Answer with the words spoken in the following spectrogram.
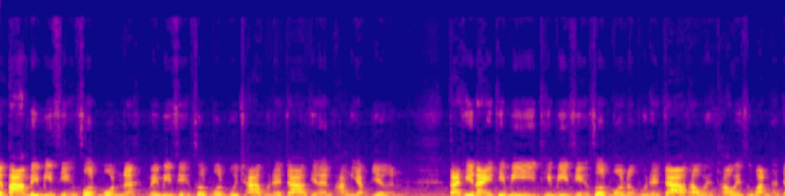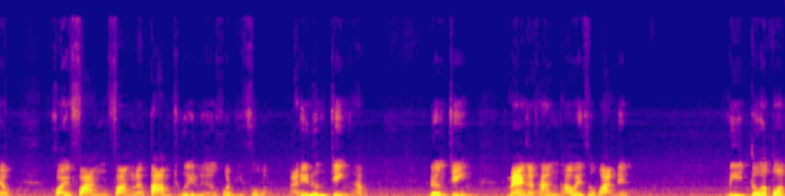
ก็ตามไม่มีเสียงสวดมนต์นะไม่มีเสียงสวดมนต์บูชาพุทธเจ้าที่นั่นพังยับเยิน แต่ที่ไหนที่มีที่มีเสียงสวดมนต์ของพุทธเจ้าเท่าเท่าเวสสุวรรณท่านจะคอยฟังฟังแล้วตามช่วยเหลือคนที่สวดอันนี้เรื่องจริงครับ เรื่องจริง แม้กระทั่งท้าวเวสสุวรรณเนี่ย มีตัวตน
